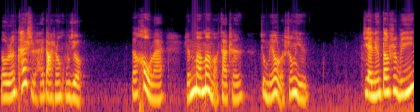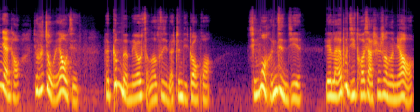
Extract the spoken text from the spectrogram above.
老人开始还大声呼救，但后来人慢慢往下沉，就没有了声音。季爱玲当时唯一念头就是救人要紧，她根本没有想到自己的身体状况，情况很紧急，也来不及脱下身上的棉袄，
